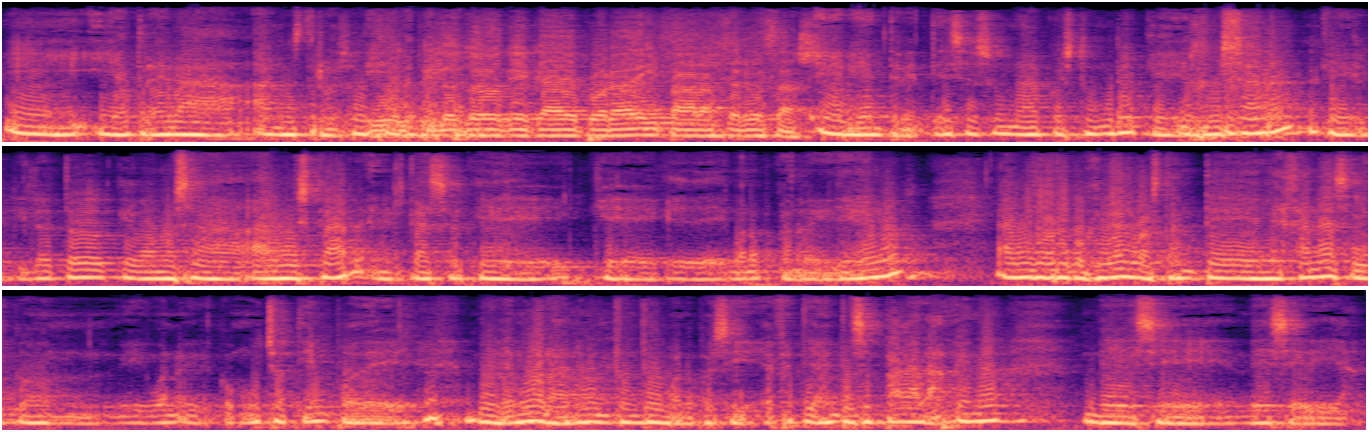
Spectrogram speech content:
y, y atraer a, a nuestros ¿Y el piloto que cae por ahí paga las cervezas? Evidentemente, esa es una costumbre que es muy sana, que el piloto que vamos a, a buscar, en el caso que, que, que, bueno, cuando lleguemos, ha habido recogidas bastante lejanas y con, y bueno, y con mucho tiempo de, de demora, ¿no? Entonces, bueno, pues sí, efectivamente se paga la cena de ese, de ese día.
